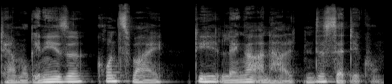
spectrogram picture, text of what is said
Thermogenese. Grund zwei die länger anhaltende Sättigung.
